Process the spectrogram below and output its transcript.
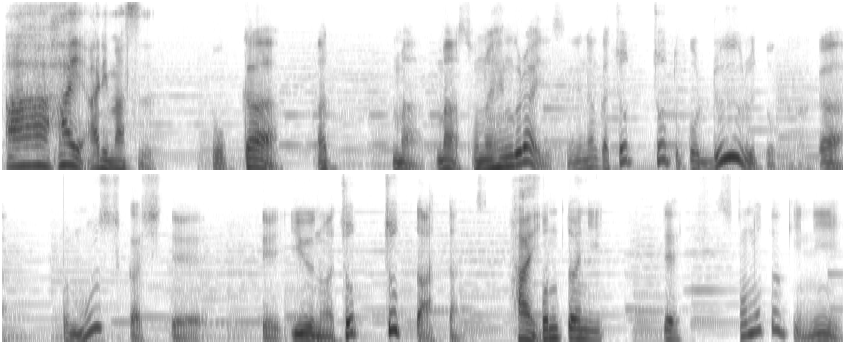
ああ、はい、あります。とか、あまあまあその辺ぐらいですね。なんかちょちょっとこうルールとかが、もしかしてっていうのはちょちょっとあったんです。はい。本当に。で、その時に、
